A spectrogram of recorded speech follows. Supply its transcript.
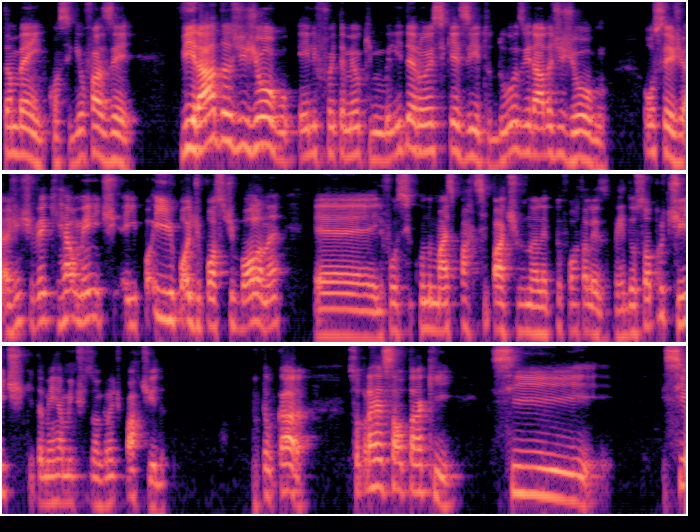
também conseguiu fazer. Viradas de jogo, ele foi também o que liderou esse quesito, duas viradas de jogo. Ou seja, a gente vê que realmente, e, e de posse de bola, né? É, ele foi o segundo mais participativo no elenco do Fortaleza. Perdeu só para o Tite, que também realmente fez uma grande partida. Então, cara, só para ressaltar aqui, se se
